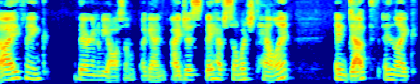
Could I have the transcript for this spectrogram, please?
I think they're going to be awesome. Again, I just they have so much talent and depth, and like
